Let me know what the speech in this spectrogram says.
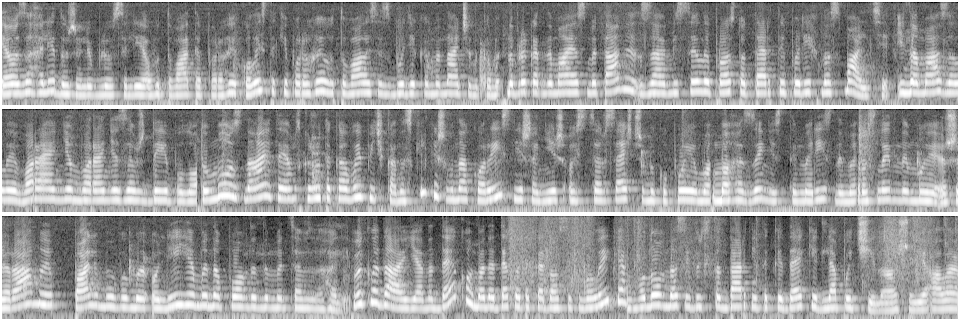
Я взагалі дуже люблю в селі готувати пироги. Колись такі пироги готувалися з будь-якими начинками. Наприклад, немає сметани, замісили просто тертий пиріг на смальці і намазали варенням. Варення завжди було. Тому знаєте, я вам скажу така випічка, наскільки ж вона корисніша, ніж ось це все, що ми купуємо в магазині з тими різними рослинними жирами, пальмовими оліями наповненими. Це взагалі викладаю я на деко. У мене деко таке досить велике. Воно в нас йдуть стандартні такі деки для печі нашої, але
